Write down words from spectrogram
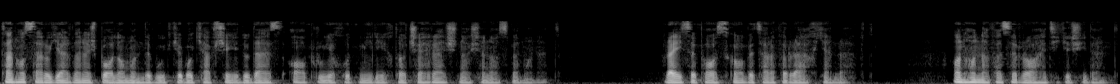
تنها سر و گردنش بالا مانده بود که با کفشه دو دست آب روی خود میریخت تا چهرهش ناشناس بماند. رئیس پاسگاه به طرف رخکن رفت. آنها نفس راحتی کشیدند.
